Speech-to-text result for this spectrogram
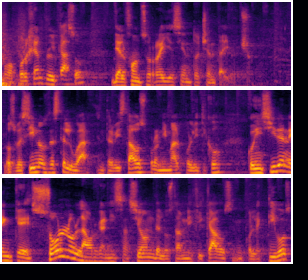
como por ejemplo el caso de Alfonso Reyes 188. Los vecinos de este lugar, entrevistados por Animal Político, coinciden en que solo la organización de los damnificados en colectivos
